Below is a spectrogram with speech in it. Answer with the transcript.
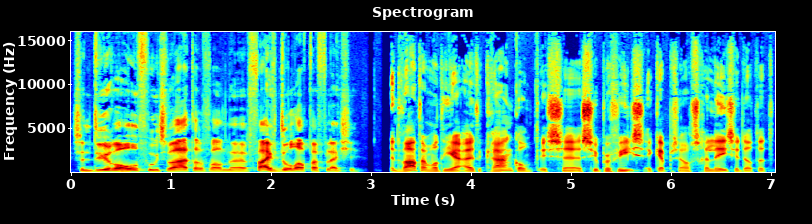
Zijn dure Whole Foods water van eh 5 dollar per flesje. Het water wat hier uit de kraan komt is eh, super vies. Ik heb zelfs gelezen dat het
